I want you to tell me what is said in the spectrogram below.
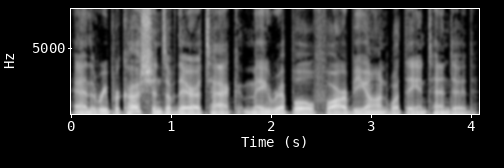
and the repercussions of their attack may ripple far beyond what they intended.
